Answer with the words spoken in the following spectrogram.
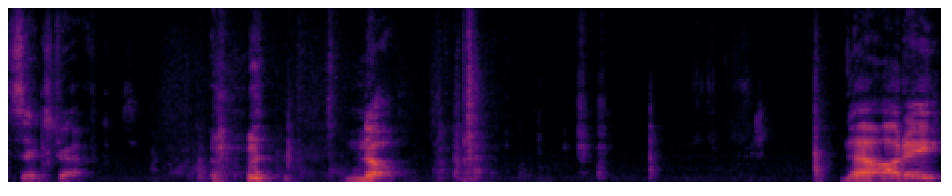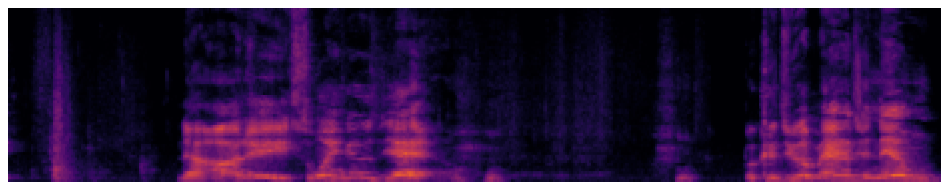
sex traffickers. no. Now, are they? Now, are they swingers? Yeah. but could you imagine them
